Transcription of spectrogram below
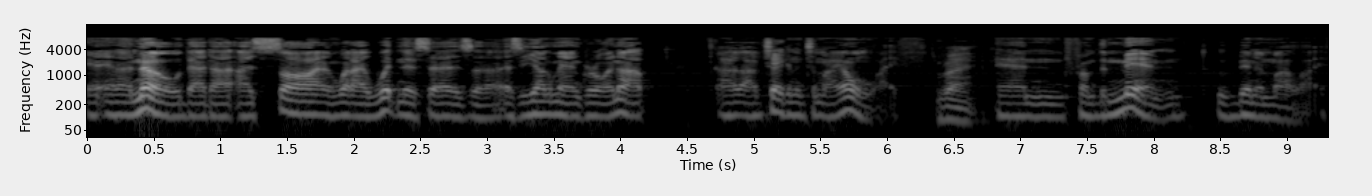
and I know that I, I saw and what I witnessed as a, as a young man growing up, I, I've taken into my own life, Right. and from the men who've been in my life.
